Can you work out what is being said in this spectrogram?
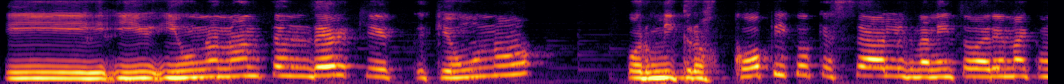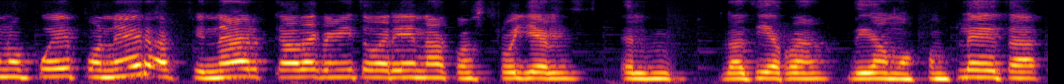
Y, y, uno no entender que, que uno por microscópico que sea el granito de arena que uno puede poner, al final cada granito de arena construye la tierra, digamos, completa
